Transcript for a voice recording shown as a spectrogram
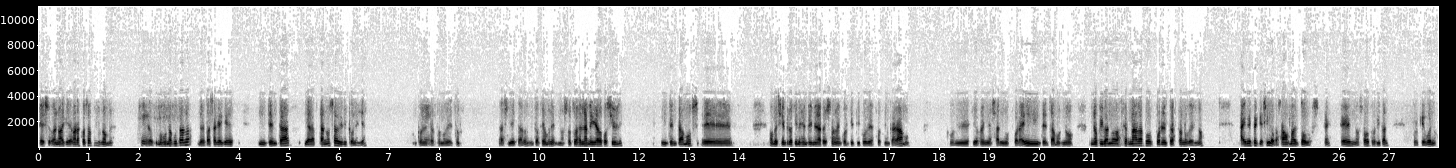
eso, no hay que llamar las cosas por su nombre. el autismo es una putada, lo que pasa es que hay que intentar y adaptarnos a vivir con ella, con el trastorno de esto. Así de claro. Entonces, hombre, nosotros en la medida de lo posible intentamos, eh, hombre, siempre lo tienes en primera persona en cualquier tipo de actuación que hagamos, como decía Eugenia, salimos por ahí, intentamos no, no privarnos de hacer nada por, por el trastorno de él, ¿no? Hay veces que sí, lo pasamos mal todos, ¿eh? Él, nosotros y tal, porque bueno,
